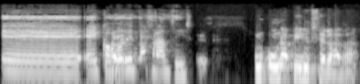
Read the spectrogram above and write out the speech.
eh, el comodín de Francis. Un- Una pincelada,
